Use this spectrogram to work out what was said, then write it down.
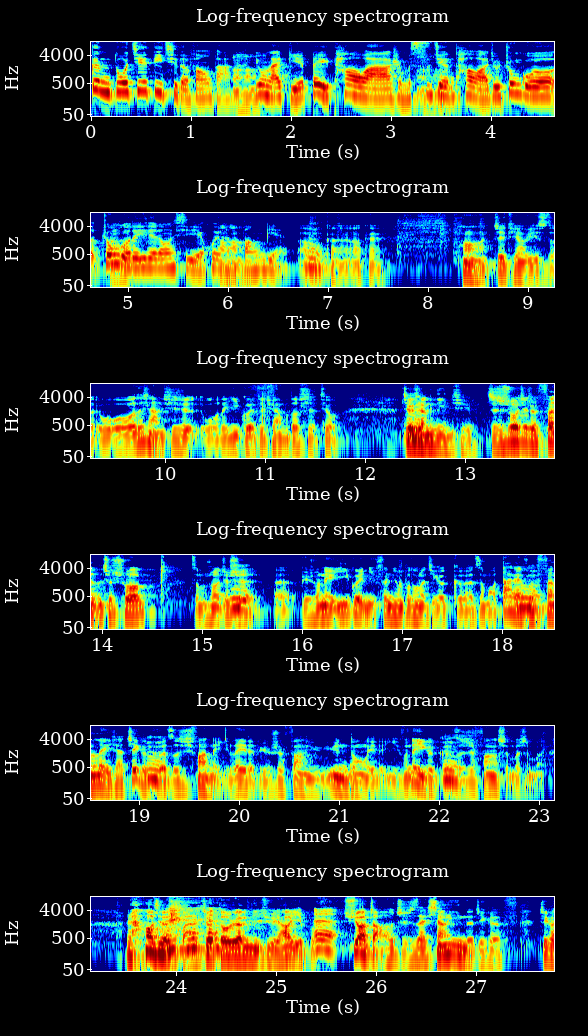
更多接地气的方法，用来叠被套啊，什么四件套啊，就中国中国的一些东西也会很方便。嗯，OK OK，嗯，这挺有意思的。我我我在想，其实我的衣柜都全部都是就就扔进去，只是说就是分，就是说怎么说，就是、呃，比如说那个衣柜你分成不同的几个格子嘛，我大概会分类一下，这个格子是放哪一类的，比如说放运动类的衣服，那个格子是放什么什么。然后就把它就都扔进去，然后也不嗯需要找到，只是在相应的这个这个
